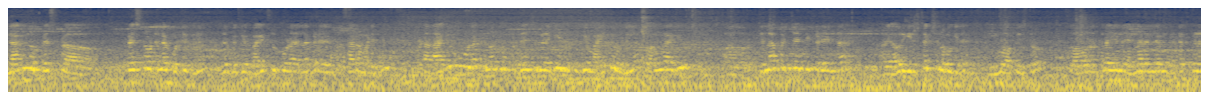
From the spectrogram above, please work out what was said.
ಈಗಾಗಲೇ ನಾವು ಪ್ರೆಸ್ ಪ್ರೆಸ್ ನೋಟ್ ಎಲ್ಲ ಕೊಟ್ಟಿದ್ವಿ. ಇದ್ರ ಬಗ್ಗೆ ಬೈಟ್ಸು ಕೂಡ ಎಲ್ಲ ಕಡೆ ಪ್ರಸಾರ ಮಾಡಿದ್ವಿ. ಬಟ್ ಅದಾಗಿಯೂ ಕೂಡ ಕೆಲವೊಂದು ಪ್ರದೇಶಗಳಿಗೆ ಇದ್ರ ಬಗ್ಗೆ ಮಾಹಿತಿ ಹೋಗಿಲ್ಲ. ಸೊ ಹಂಗಾಗಿ ಜಿಲ್ಲಾ ಪಂಚಾಯತಿ ಕಡೆಯಿಂದ ಅವರಿಗೆ ಇನ್ಸ್ಟ್ರಕ್ಷನ್ ಹೋಗಿದೆ ಇವು ಆಫೀಸರು ಸೊ ಅವ್ರ ಹತ್ರ ಏನು ಎನ್ ಆರ್ ಎಲ್ ಎಂ ಘಟಕಗಳು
